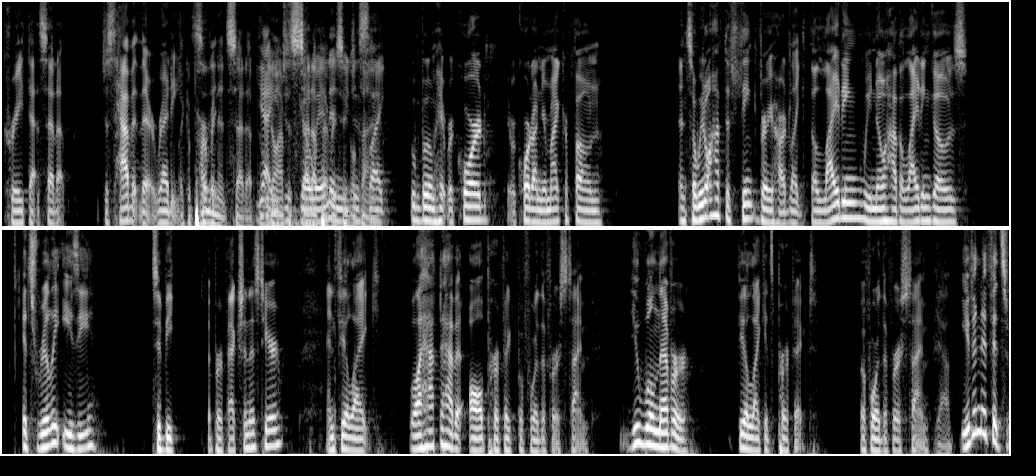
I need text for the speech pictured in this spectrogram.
create that setup? Just have it there ready. Like a so that- permanent setup. yeah, you have to just set go up in and you just time. like boom, boom, hit record, hit record on your microphone, and so we don't have to think very hard. Like the lighting, we know how the lighting goes. It's really easy to be a perfectionist here and feel like, well, I have to have it all perfect before the first time. You will never feel like it's perfect before the first time yeah. even if it's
